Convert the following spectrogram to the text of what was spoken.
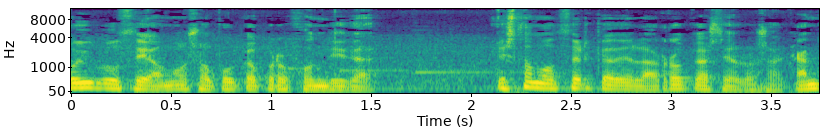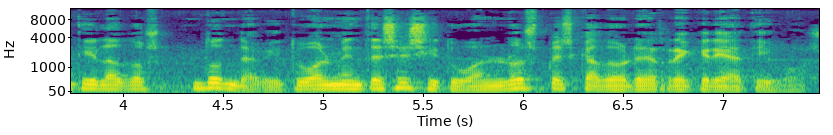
Hoy buceamos a poca profundidad. Estamos cerca de las rocas de los acantilados donde habitualmente se sitúan los pescadores recreativos.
